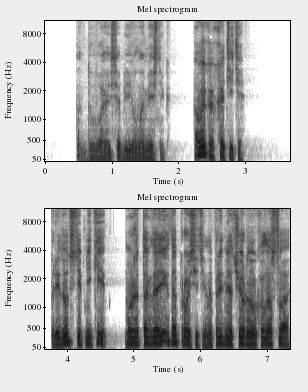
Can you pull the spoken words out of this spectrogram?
— отдуваясь, объявил наместник. «А вы как хотите. Придут степняки, может, тогда их допросите на предмет черного колдовства?»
